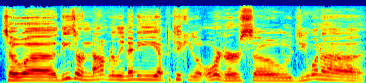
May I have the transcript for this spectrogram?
So uh, these are not really in any uh, particular order. So do you want to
